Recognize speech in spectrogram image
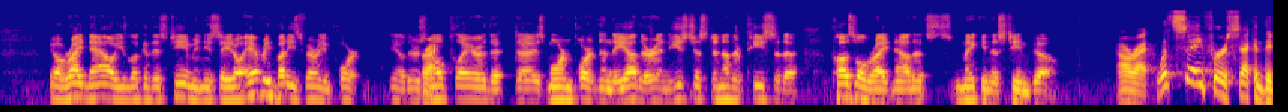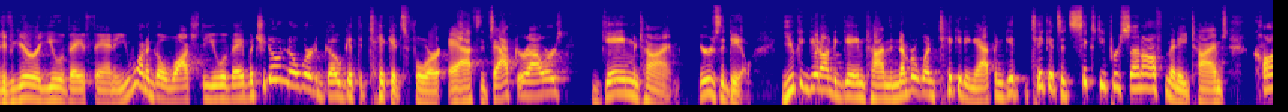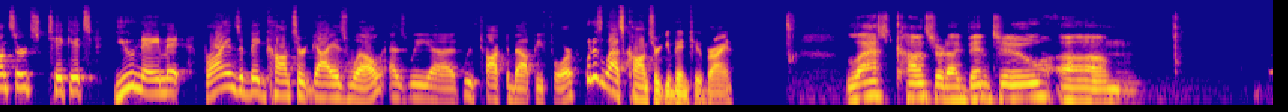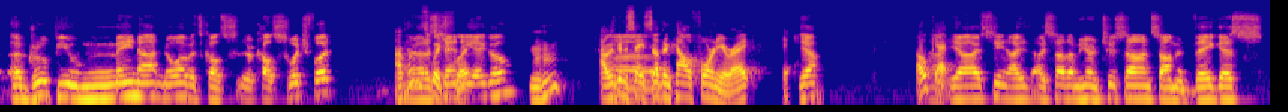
you know, right now you look at this team and you say, you know, everybody's very important. You know, there's right. no player that uh, is more important than the other, and he's just another piece of the puzzle right now that's making this team go. All right. Let's say for a second that if you're a U of A fan and you want to go watch the U of A, but you don't know where to go get the tickets for as it's after hours, game time. Here's the deal. You can get onto Game Time, the number one ticketing app, and get tickets at 60% off many times. Concerts, tickets, you name it. Brian's a big concert guy as well, as we uh, we've talked about before. When is the last concert you've been to, Brian? Last concert I've been to, um, a group you may not know of. It's called they're called Switchfoot. I've heard of Switchfoot. San Diego. Mm-hmm. I was going to say uh, Southern California, right? Yeah. yeah. Okay. Uh, yeah, I've seen. I, I saw them here in Tucson. Saw them in Vegas.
